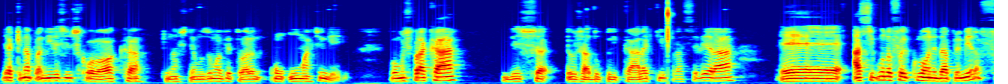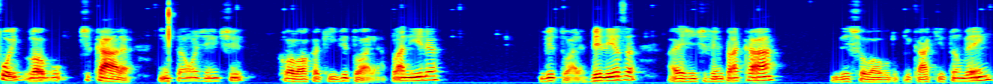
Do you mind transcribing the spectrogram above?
e aqui na planilha a gente coloca que nós temos uma vitória com um martingale. Vamos para cá, deixa eu já duplicar aqui para acelerar. É, a segunda foi clone da primeira, foi logo de cara. Então a gente coloca aqui vitória. Planilha, vitória. Beleza? Aí a gente vem para cá. Deixa eu logo duplicar aqui também.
